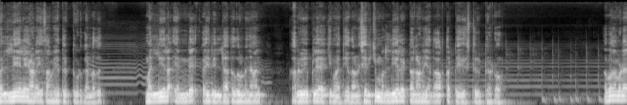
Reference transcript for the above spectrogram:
മല്ലിയിലയാണ് ഈ സമയത്ത് ഇട്ട് കൊടുക്കേണ്ടത്. മല്ലിയില എന്റെ കയ്യിലില്ലാത്തതുകൊണ്ട് ഞാൻ കറിവേപ്പിലയാക്കി മാറ്റിയതാണ്. ശരിക്കും മല്ലിയില ഇട്ടാലാണ് യഥാർത്ഥ ടേസ്റ്റ് കിട്ടുക കേട്ടോ. അപ്പോൾ നമ്മുടെ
